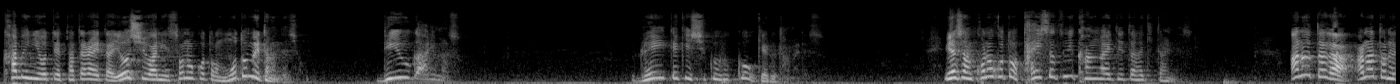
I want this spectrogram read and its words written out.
神によって建てられたヨシュアにそのことを求めたんでしょう。理由があります。霊的祝福を受けるためです。皆さんこのことを大切に考えていただきたいんです。あなたが、あなたの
